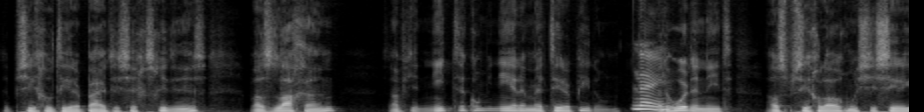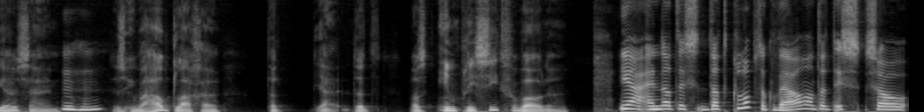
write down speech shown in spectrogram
de psychotherapeutische geschiedenis, was lachen, snap je, niet te combineren met therapie doen. Nee. Dat hoorde niet. Als psycholoog moest je serieus zijn. Mhm. Dus überhaupt lachen, dat, ja, dat was impliciet verboden. Ja, en dat, is, dat klopt ook wel, want het is zo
